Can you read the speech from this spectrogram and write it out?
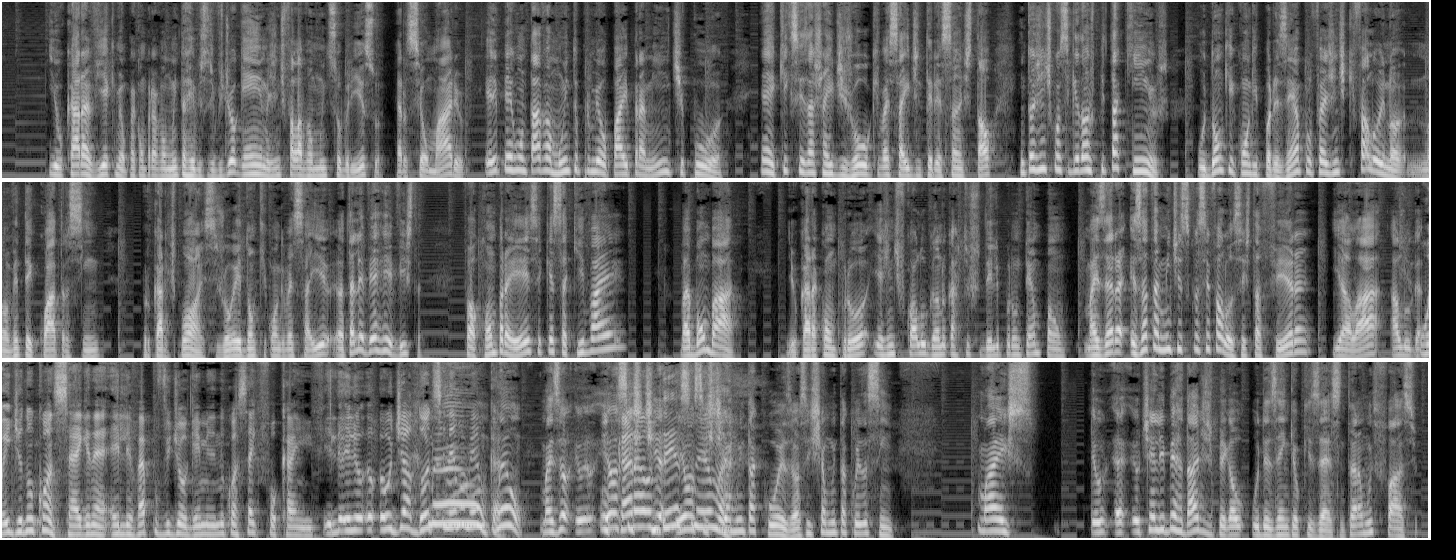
e o cara via que meu pai comprava muita revista de videogame, a gente falava muito sobre isso, era o seu Mário, ele perguntava muito pro meu pai e pra mim, tipo. E aí, o que, que vocês acham aí de jogo que vai sair de interessante e tal? Então a gente conseguia dar uns pitaquinhos. O Donkey Kong, por exemplo, foi a gente que falou em no- 94, assim, pro cara, tipo, ó, esse jogo aí Donkey Kong vai sair. Eu até levei a revista. Falei, ó, compra esse, que esse aqui vai, vai bombar. E o cara comprou e a gente ficou alugando o cartucho dele por um tempão. Mas era exatamente isso que você falou. Sexta-feira, ia lá, alugar. O Wade não consegue, né? Ele vai pro videogame, ele não consegue focar em. Ele, ele é o odiador de cinema mesmo, cara. Não, mas eu, eu, eu cara assistia, eu cinema. assistia muita coisa, eu assistia muita coisa assim. Mas eu, é, eu tinha liberdade de pegar o desenho que eu quisesse, então era muito fácil.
